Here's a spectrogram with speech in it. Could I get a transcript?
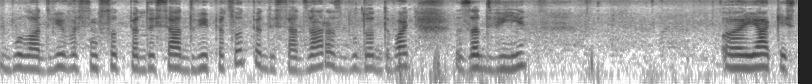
була 2850, 2550, зараз буду віддавати за 2. Е, Якість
